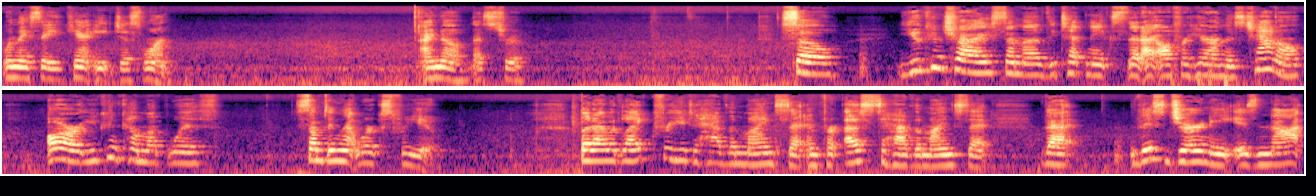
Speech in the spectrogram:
when they say you can't eat just one. I know, that's true. So you can try some of the techniques that I offer here on this channel or you can come up with something that works for you. But I would like for you to have the mindset and for us to have the mindset that this journey is not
